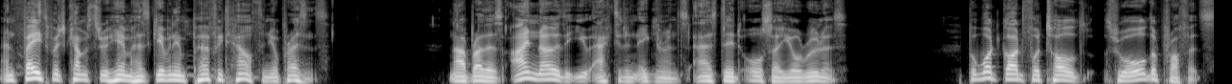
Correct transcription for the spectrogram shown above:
and faith which comes through him has given him perfect health in your presence. Now, brothers, I know that you acted in ignorance, as did also your rulers. But what God foretold through all the prophets,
